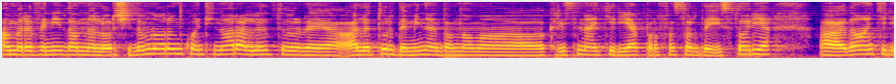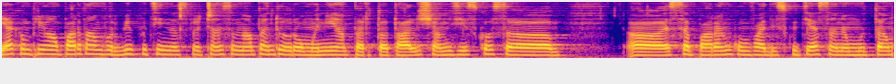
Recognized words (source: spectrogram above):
Am revenit, doamnelor și domnilor, în continuare alături, alături de mine, doamna Cristina Chiriac, profesor de istorie. Doamna Chiriac, în prima parte am vorbit puțin despre ce însemna pentru România per total și am zis că o să separăm cumva discuția, să ne mutăm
